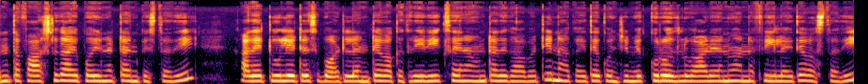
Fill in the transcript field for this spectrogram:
ఎంత ఫాస్ట్గా అయిపోయినట్టు అనిపిస్తుంది. అదే టూ లీటర్స్ బాటిల్ అంటే ఒక త్రీ వీక్స్ అయినా ఉంటుంది కాబట్టి నాకైతే కొంచెం ఎక్కువ రోజులు వాడాను అన్న ఫీల్ అయితే వస్తుంది.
